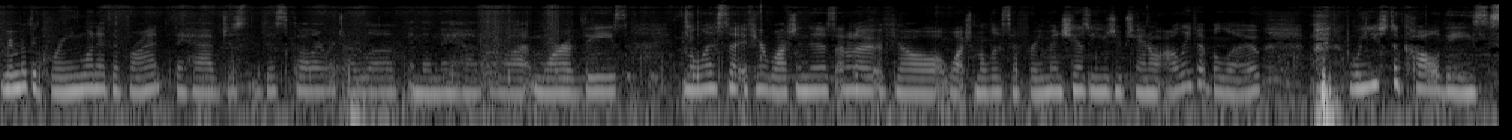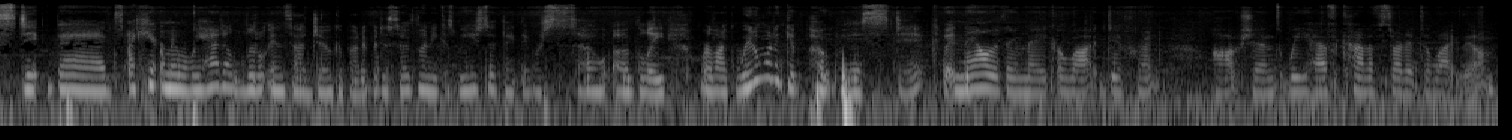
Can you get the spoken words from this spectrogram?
remember the green one at the front? They have just this color, which I love. And then they have a lot more of these. Melissa, if you're watching this, I don't know if y'all watch Melissa Freeman. She has a YouTube channel. I'll leave it below. But we used to call these stick bags. I can't remember. We had a little inside joke about it, but it's so funny because we used to think they were so ugly. We're like, we don't want to get poked with a stick. But now that they make a lot different options, we have kind of started to like them.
